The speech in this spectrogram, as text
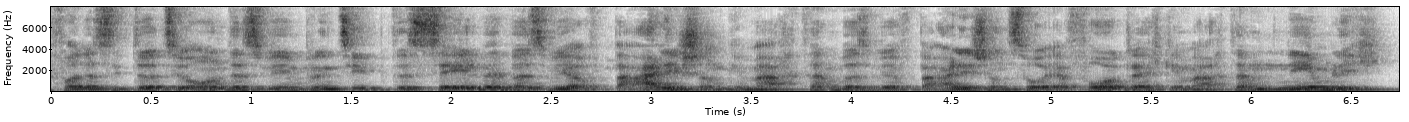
vor der Situation, dass wir im Prinzip dasselbe, was wir auf Bali schon gemacht haben, was wir auf Bali schon so erfolgreich gemacht haben, nämlich,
